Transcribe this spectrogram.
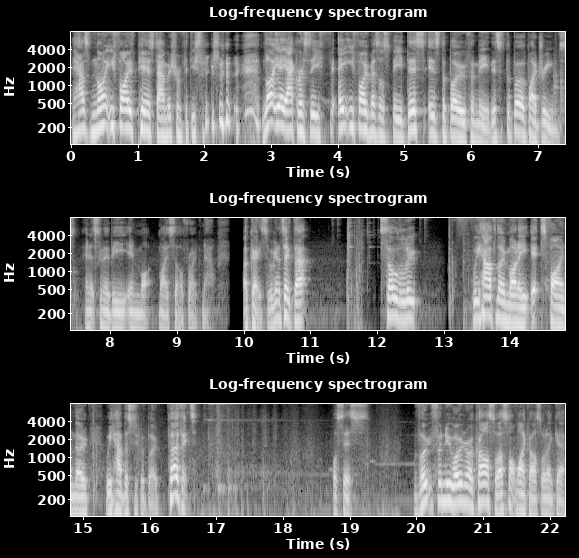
It has 95 pierce damage from 56. 98 accuracy, 85 missile speed. This is the bow for me. This is the bow of my dreams. And it's going to be in my, myself right now. Okay, so we're going to take that. Sell the loot. We have no money. It's fine, though. We have a super bow. Perfect. What's this? Vote for new owner of castle. That's not my castle. I don't care.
